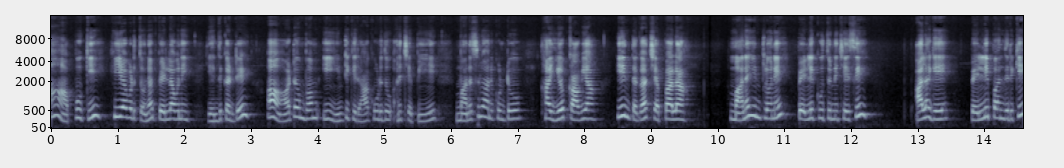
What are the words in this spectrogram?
ఆ అప్పుకి ఎవరితోనో పెళ్ళవని. ఎందుకంటే ఆ ఆటంబం ఈ ఇంటికి రాకూడదు అని చెప్పి మనసులో అనుకుంటూ అయ్యో కావ్య ఇంతగా చెప్పాలా? మన ఇంట్లోనే పెళ్ళి కూతుర్ని చేసి అలాగే పెళ్ళి పందిరికి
